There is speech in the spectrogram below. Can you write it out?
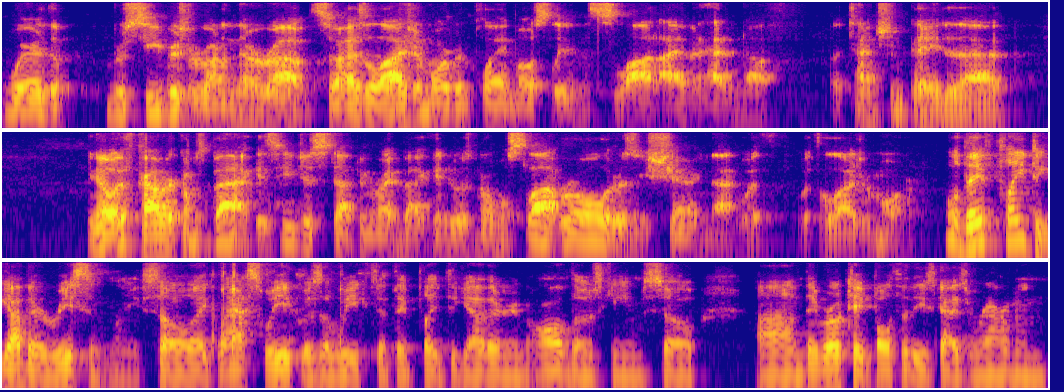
where the receivers are running their routes. So has Elijah Moore been playing mostly in the slot? I haven't had enough attention paid to that. You know, if Crowder comes back, is he just stepping right back into his normal slot role, or is he sharing that with with Elijah Moore? Well, they've played together recently. So, like last week was a week that they played together in all those games. So um, they rotate both of these guys around, and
